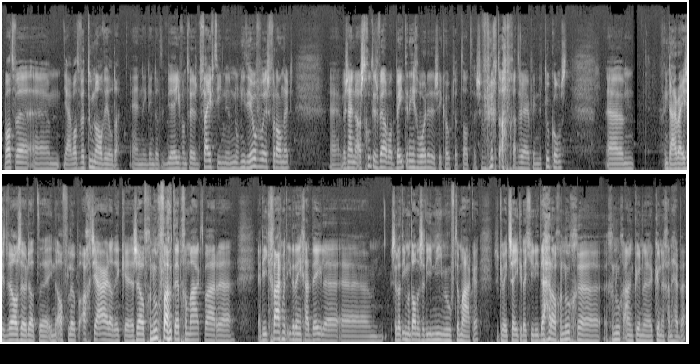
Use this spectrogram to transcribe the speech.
wat we, um, ja, wat we toen al wilden. En ik denk dat het idee van 2015 nog niet heel veel is veranderd. We zijn er als het goed is wel wat beter in geworden. Dus ik hoop dat dat zijn vruchten af gaat werpen in de toekomst. Um, en daarbij is het wel zo dat uh, in de afgelopen acht jaar dat ik uh, zelf genoeg fouten heb gemaakt waar, ja, die ik graag met iedereen ga delen. Ehm, zodat iemand anders er die niet meer hoeft te maken. Dus ik weet zeker dat jullie daar al genoeg, genoeg aan kunnen, kunnen gaan hebben.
